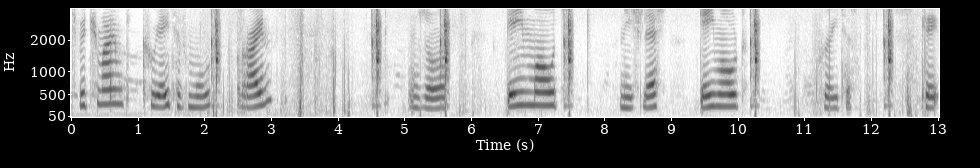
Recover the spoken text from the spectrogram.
twitch mal im Creative Mode rein. So. Game Mode. Nee, Slash. Game Mode. Creative. Okay.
